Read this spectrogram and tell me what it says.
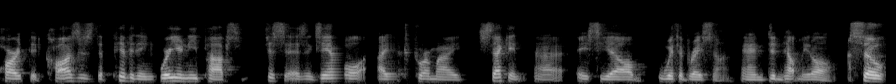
part that causes the pivoting where your knee pops, just as an example, I tore my second uh, ACL with a brace on and didn't help me at all. So,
